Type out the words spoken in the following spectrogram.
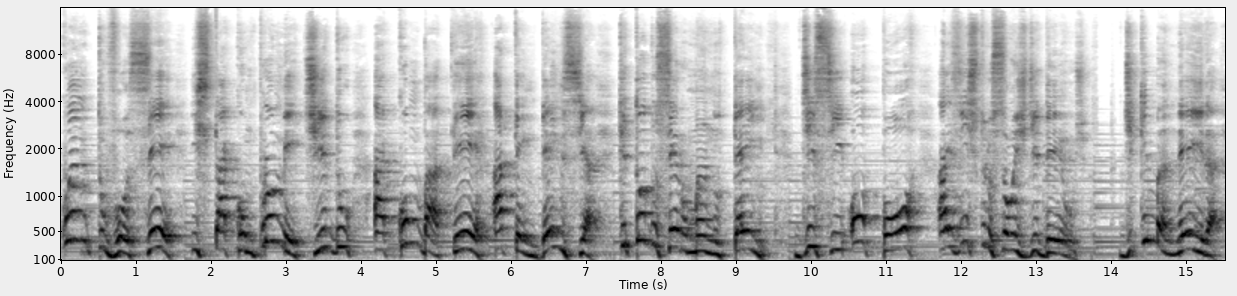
quanto você está comprometido a combater a tendência que todo ser humano tem de se opor as instruções de Deus. De que maneira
